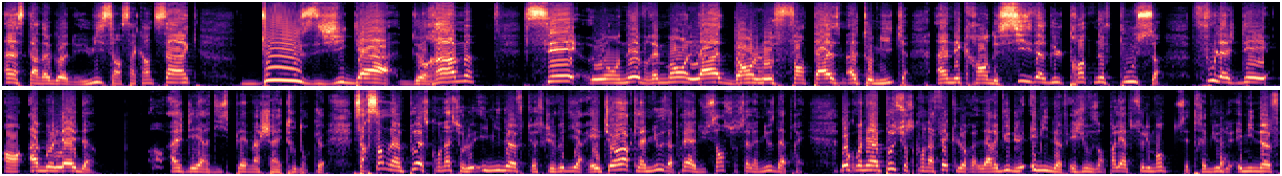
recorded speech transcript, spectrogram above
un Snapdragon 855, 12 Go de RAM, c'est on est vraiment là dans le fantasme atomique, un écran de 6,39 pouces Full HD en AMOLED HDR display, machin et tout. Donc euh, ça ressemble un peu à ce qu'on a sur le Mi 9, tu vois ce que je veux dire. Et tu vas que la news après a du sens sur celle la news d'après. Donc on est un peu sur ce qu'on a fait avec la review du Mi 9. Et je vais vous en parler absolument de cette review de Mi 9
